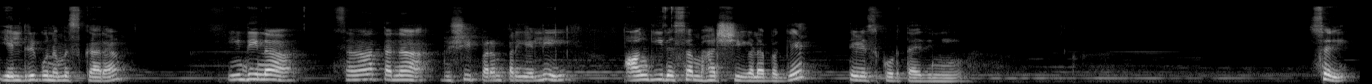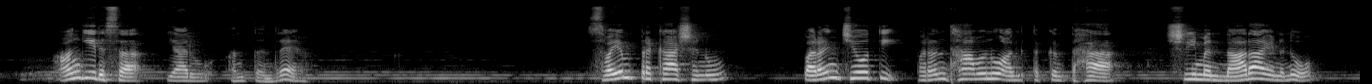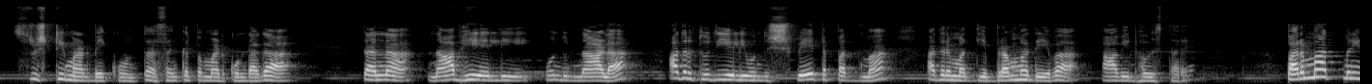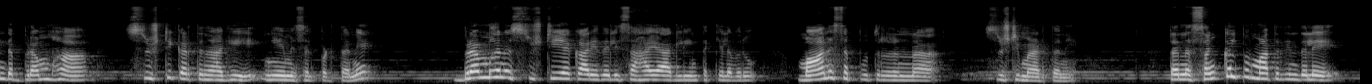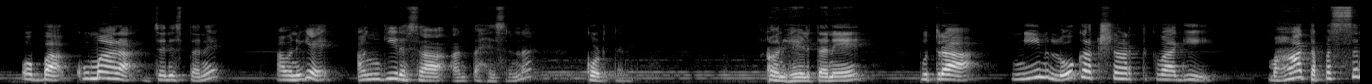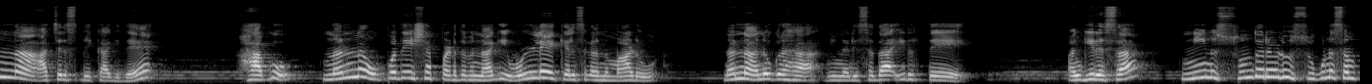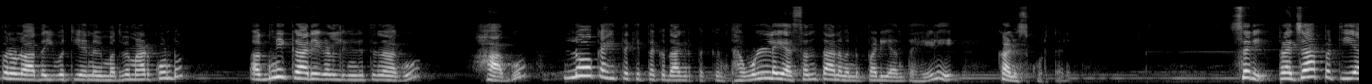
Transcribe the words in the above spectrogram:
ಎಲ್ರಿಗೂ ನಮಸ್ಕಾರ. ಇಂದಿನ ಸನಾತನ ಋಷಿ ಪರಂಪರೆಯಲ್ಲಿ ಆಂಗಿರಸ ಮಹರ್ಷಿಗಳ ಬಗ್ಗೆ ತಿಳಿಸ್ಕೊಡ್ತಾ ಇದ್ದೀನಿ. ಸರಿ, ಆಂಗಿರಸ ಯಾರು ಅಂತಂದರೆ, ಸ್ವಯಂ ಪ್ರಕಾಶನು ಪರಂಜ್ಯೋತಿ ಪರಂಧಾಮನೂ ಆಗಿರ್ತಕ್ಕಂತಹ ಶ್ರೀಮನ್ ನಾರಾಯಣನು ಸೃಷ್ಟಿ ಮಾಡಬೇಕು ಅಂತ ಸಂಕಲ್ಪ ಮಾಡಿಕೊಂಡಾಗ ತನ್ನ ನಾಭಿಯಲ್ಲಿ ಒಂದು ನಾಳ, ಅದರ ತುದಿಯಲ್ಲಿ ಒಂದು ಶ್ವೇತ ಪದ್ಮ, ಅದರ ಮಧ್ಯೆ ಬ್ರಹ್ಮದೇವ ಆವಿರ್ಭವಿಸ್ತಾರೆ. ಪರಮಾತ್ಮನಿಂದ ಬ್ರಹ್ಮ ಸೃಷ್ಟಿಕರ್ತನಾಗಿ ನೇಮಿಸಲ್ಪಡ್ತಾನೆ. ಬ್ರಹ್ಮನ ಸೃಷ್ಟಿಯ ಕಾರ್ಯದಲ್ಲಿ ಸಹಾಯ ಆಗಲಿ ಅಂತ ಕೆಲವರು ಮಾನಸ ಪುತ್ರರನ್ನು ಸೃಷ್ಟಿ ಮಾಡ್ತಾನೆ. ತನ್ನ ಸಂಕಲ್ಪ ಮಾತ್ರದಿಂದಲೇ ಒಬ್ಬ ಕುಮಾರ ಜನಿಸ್ತಾನೆ. ಅವನಿಗೆ ಅಂಗೀರಸ ಅಂತ ಹೆಸರನ್ನು ಕೊಡ್ತಾನೆ. ಅವನು ಹೇಳ್ತಾನೆ, ಪುತ್ರ, ನೀನು ಲೋಕರಕ್ಷಣಾರ್ಥಕವಾಗಿ ಮಹಾ ತಪಸ್ಸನ್ನು ಆಚರಿಸಬೇಕಾಗಿದೆ. ಹಾಗೂ ನನ್ನ ಉಪದೇಶ ಪಡೆದವನಾಗಿ ಒಳ್ಳೆಯ ಕೆಲಸಗಳನ್ನು ಮಾಡು. ನನ್ನ ಅನುಗ್ರಹ ನಿನ್ನಲ್ಲಿ ಸದಾ ಇರುತ್ತೆ. ಅಂಗಿರಸ, ನೀನು ಸುಂದರಳು, ಸುಗುಣ ಸಂಪನ್ನಳು ಆದ ಯುವತಿಯನ್ನು ಮದುವೆ ಮಾಡಿಕೊಂಡು ಅಗ್ನಿ ಕಾರ್ಯಗಳಲ್ಲಿ ನಿರತನಾಗು. ಹಾಗೂ ಲೋಕಹಿತಕ್ಕೆ ತಕ್ಕದಾಗಿರ್ತಕ್ಕಂಥ ಒಳ್ಳೆಯ ಸಂತಾನವನ್ನು ಪಡಿ ಅಂತ ಹೇಳಿ ಕಳಿಸ್ಕೊಡ್ತಾನೆ. ಸರಿ, ಪ್ರಜಾಪತಿಯ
